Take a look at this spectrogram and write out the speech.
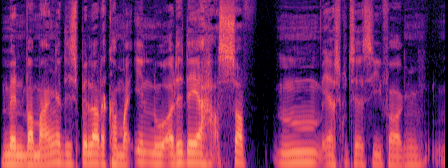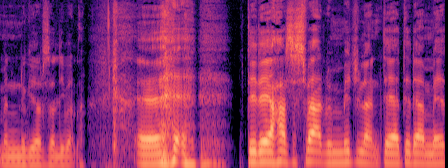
men hvor mange af de spillere, der kommer ind nu, og det er det, jeg har så... Mm, jeg skulle til at sige fucking, men nu gjorde det så alligevel. Øh, det er det, jeg har så svært ved Midtjylland, det er det der med,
